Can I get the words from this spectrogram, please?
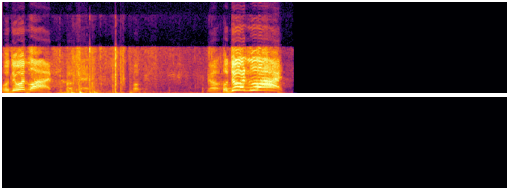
We'll do it live. Okay. We'll, No. we'll do it live!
